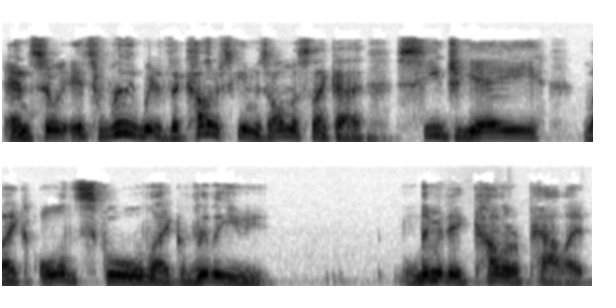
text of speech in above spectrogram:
And so it's really weird. The color scheme is almost like a CGA, like old school, like really limited color palette.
